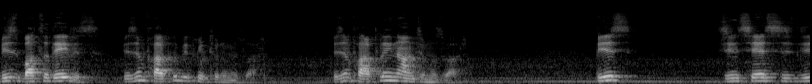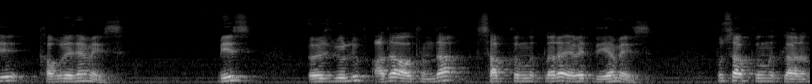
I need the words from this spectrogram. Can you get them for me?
Biz batı değiliz. Bizim farklı bir kültürümüz var. Bizim farklı inancımız var. Biz cinsiyetsizliği kabul edemeyiz. Biz özgürlük adı altında sapkınlıklara evet diyemeyiz. Bu sapkınlıkların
